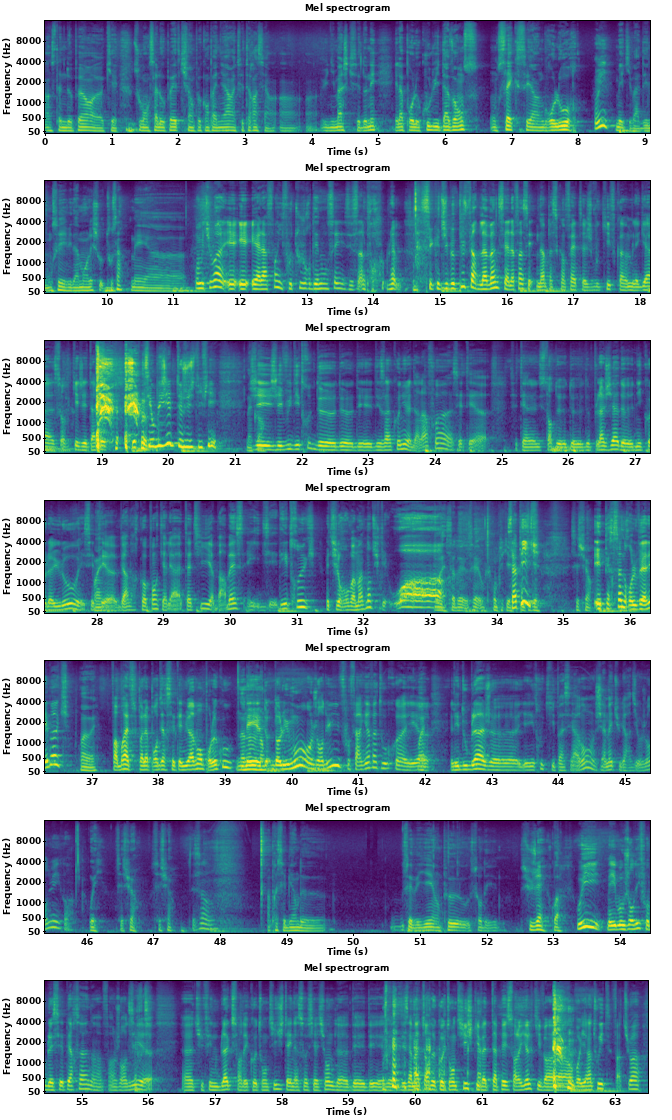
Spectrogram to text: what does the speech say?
un, stand-upper euh, qui est souvent salopette, qui fait un peu campagnard, etc. C'est un- un- un- une image qui s'est donnée. Et là, pour le coup, lui, d'avance, on sait que c'est un gros lourd, Oui, mais qui va dénoncer évidemment les choses, tout ça. Mais euh, mais tu vois, et, et- et à la fin, il faut toujours dénoncer. C'est ça le problème. C'est que tu peux plus faire de la vanne, c'est à la fin, c'est. Non, parce qu'en fait, je vous kiffe quand même, les gars sur lesquels j'ai tapé. C'est- obligé de te justifier. J'ai vu des trucs de, de- des, des inconnus la dernière fois. C'était euh, c'était une histoire de, de- de plagiat de Nicolas Hulot et c'était Ouais. euh, Bernard Campan qui allait à Tati, à Barbès, et il disait des trucs. Mais tu le revois maintenant, tu fais Waouh ouais, c'est compliqué. Ça compliqué. Pique C'est sûr. Et personne relevait à l'époque. Ouais, ouais. Enfin bref, c'est pas là pour dire que c'était mieux avant pour le coup. Non, mais non, non. dans l'humour aujourd'hui, il faut faire gaffe à tout quoi. Et, Ouais. euh, les doublages, euh, il y a des trucs qui passaient avant, jamais tu les redis aujourd'hui quoi. Oui, c'est sûr, c'est sûr. C'est ça. hein. Après, c'est bien de s'éveiller un peu sur des sujets, quoi. Oui, mais aujourd'hui, il faut blesser personne. Enfin aujourd'hui, euh, tu fais une blague sur des cotons-tiges, t'as une association de- des- amateurs de coton-tiges qui va te taper sur la gueule, qui va envoyer un tweet. Enfin tu vois,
